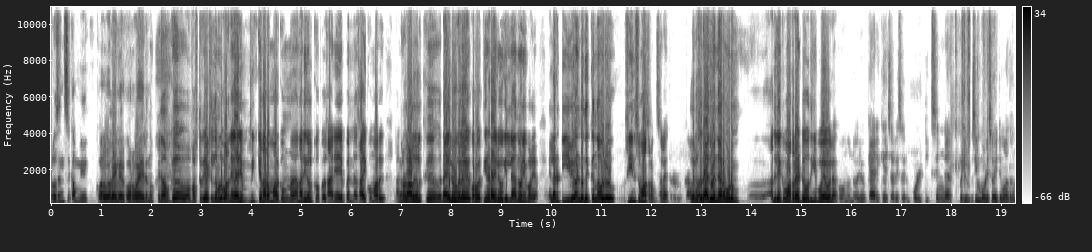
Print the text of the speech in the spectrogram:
പ്രസൻസ് കമ്മി കുറവ് ഭയങ്കര കുറവായിരുന്നു. പിന്നെ നമുക്ക് ഫസ്റ്റ് റിയാക്ഷൻ നമ്മൾ പറഞ്ഞ കാര്യം മിക്ക നടന്മാർക്കും നടികൾക്കും ഇപ്പൊ സാനിയപ്പൻ അയ്യപ്പൻ സായികുമാർ അങ്ങനെയുള്ള ആളുകൾക്ക് ഡയലോഗുകളെ കുറവ്. തീരെ ഡയലോഗ് ഇല്ല എന്ന് വേണമെങ്കിൽ പറയാം. എല്ലാവരും ടി വി കണ്ടു നിൽക്കുന്ന ഒരു സീൻസ് മാത്രം അല്ലെ? അതുപോലെ സുരാജ് വെഞ്ഞാറമൂടും അതിലേക്ക് മാത്രമായിട്ട് ഒതുങ്ങി പോയ പോലെ. ഒരു കാരിക്കേച്ചർ ഒരു പൊളിറ്റിക്സിന്റെ ഒരു സിംബോളിസം ആയിട്ട് മാത്രം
